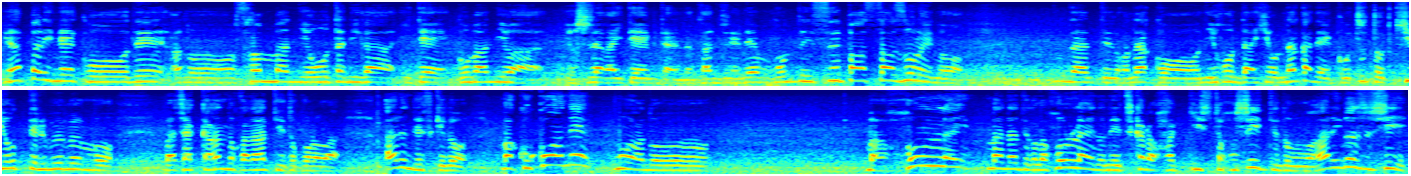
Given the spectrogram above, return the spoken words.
やっぱりね、こうで、あの3番に大谷がいて、5番には吉田がいて、みたいな感じでね、もう本当にスーパースター揃いのなんていうのかな、こう、日本代表の中で、こう、ちょっと気負ってる部分も、まあ、若干あるのかなっていうところはあるんですけど、まあ、ここはね、もうあのまあ、本来、まあ、なんていうかな、本来のね、力を発揮してほしいっていうのもありますし、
